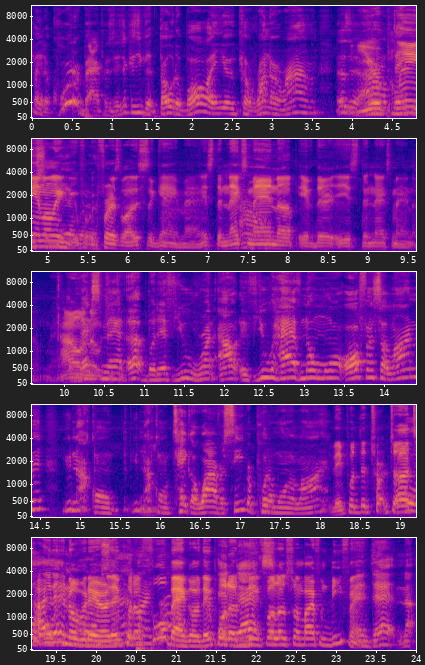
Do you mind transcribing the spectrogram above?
play the quarterback position because you could throw the ball and you could run around. Doesn't- You're you playing should on be a. able to- First of all, this is a game, man. It's the next Um, man up. If there is the next man up, man. I don't next know. you man up. But if you run out, if you have no more offense alignment, you're not gonna you're not gonna take a wide receiver, put him on the line. They put the tr- uh, Or- tight end over there, or they put a Like, fullback, or they put and a deep of somebody from defense. And that, not,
